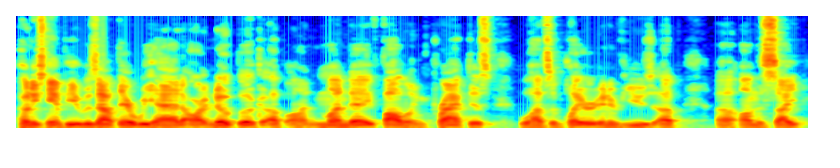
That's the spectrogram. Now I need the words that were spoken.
Pony Stampede was out there. We had our notebook up on Monday following practice. We'll have some player interviews up uh, on the site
